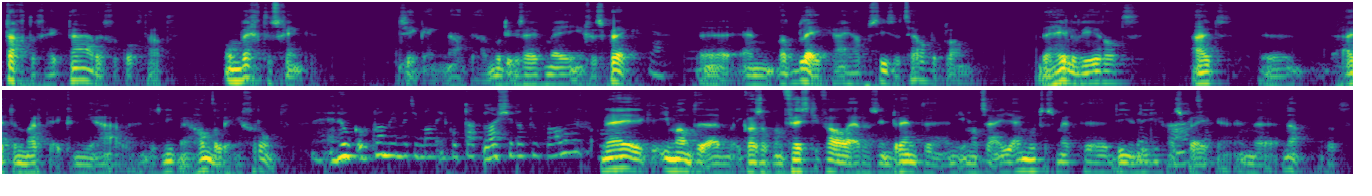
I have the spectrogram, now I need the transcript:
80 hectare gekocht had om weg te schenken. Dus ik denk, nou, daar moet ik eens even mee in gesprek. Ja. en wat bleek, hij had precies hetzelfde plan. De hele wereld uit, uit de markteconomie halen. Dus niet meer handelen in grond. En hoe, hoe, kwam je met die man in contact? Las je dat toevallig? Nee, ik, iemand, uh, ik was op een festival ergens in Drenthe en iemand zei: Jij moet eens met uh, die en die, gaan spreken. En uh, nou, dat,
